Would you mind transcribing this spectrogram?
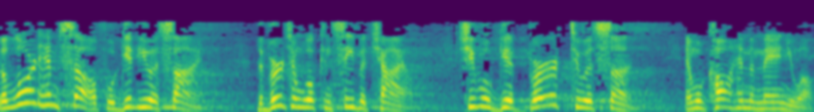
The Lord himself will give you a sign. The virgin will conceive a child. She will give birth to a son and will call him Emmanuel.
